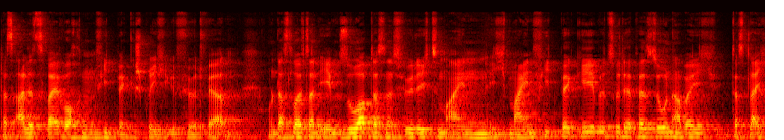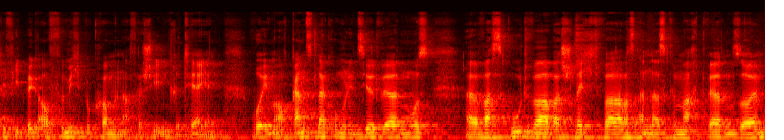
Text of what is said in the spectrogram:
dass alle zwei Wochen Feedbackgespräche geführt werden. Und das läuft dann eben so ab, dass natürlich zum einen ich mein Feedback gebe zu der Person, aber ich das gleiche Feedback auch für mich bekomme nach verschiedenen Kriterien, wo eben auch ganz klar kommuniziert werden muss, was gut war, was schlecht war, was anders gemacht werden soll.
